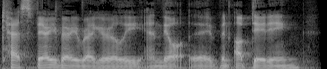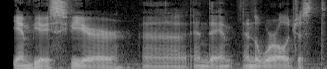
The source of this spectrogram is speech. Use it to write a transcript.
tests very very regularly, and they they've been updating the NBA sphere uh, and the and the world just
